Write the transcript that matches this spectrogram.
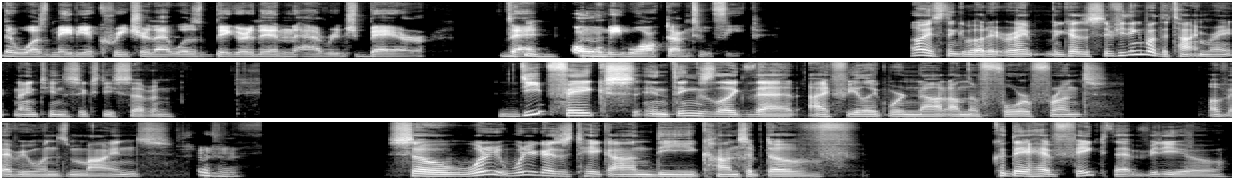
there was maybe a creature that was bigger than average bear that Hmm. only walked on two feet. I always think about it, right? Because if you think about the time, right, 1967, deep fakes and things like that, I feel like we're not on the forefront of everyone's minds. Mhm. So, what are, what are your guys' take on the concept of could they have faked that video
